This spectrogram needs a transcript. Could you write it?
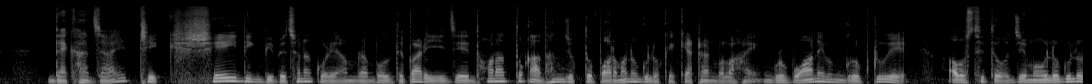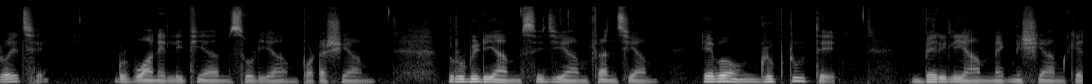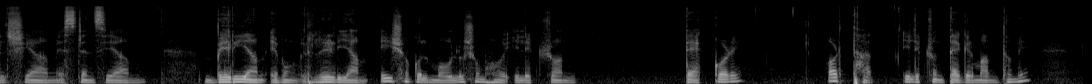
দেখা যায়। ঠিক সেই দিক বিবেচনা করে আমরা বলতে পারি যে ধনাত্মক আধানযুক্ত পরমাণুগুলোকে ক্যাটার্ন বলা হয়। গ্রুপ ওয়ান এবং গ্রুপ টু এ অবস্থিত যে মৌলগুলো রয়েছে, গ্রুপ ওয়ানে lithium, sodium, potassium, rubidium, caesium, francium এবং গ্রুপ টুতে beryllium, magnesium, calcium strontium barium এবং রেডিয়াম এই সকল মৌলসমূহ ইলেকট্রন ত্যাগ করে। অর্থাৎ ইলেকট্রন ত্যাগের মাধ্যমে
